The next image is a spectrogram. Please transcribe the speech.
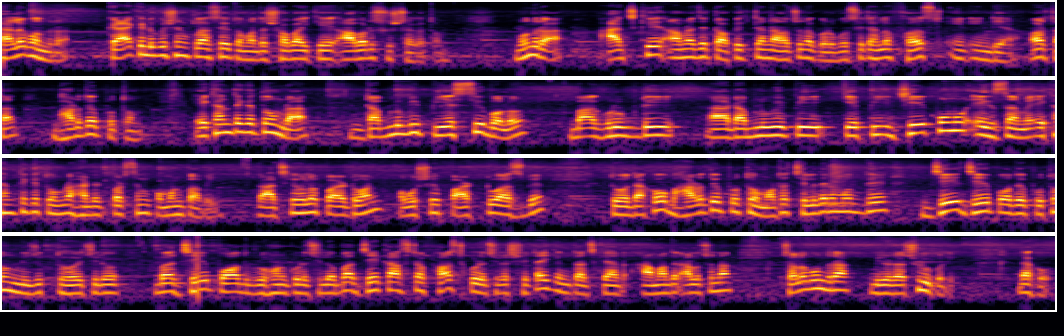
Hello বন্ধুরা crack education ক্লাসে তোমাদের সবাইকে আবারও সুস্বাগতম। বন্ধুরা, আজকে আমরা যে টপিকটা নিয়ে আলোচনা করব সেটা হলো ফার্স্ট ইন ইন্ডিয়া অর্থাৎ ভারতের প্রথম। এখান থেকে তোমরা ডাব্লিউবিপিএসসি বলো বা গ্রুপ ডি ডাব্লিউবিপি কেপি যে কোনো এক্সামে এখান থেকে তোমরা হান্ড্রেড পার্সেন্ট কমন পাবেই। তো আজকে হলো পার্ট ওয়ান অবশ্যই পার্ট টু আসবে। তো দেখো, ভারতে প্রথম, অর্থাৎ ছেলেদের মধ্যে যে যে পদে প্রথম নিযুক্ত হয়েছিল বা যে পদ গ্রহণ করেছিল বা যে কাজটা ফার্স্ট করেছিল, সেটাই কিন্তু আজকে আমাদের আলোচনা। চলো বন্ধুরা, ভিডিওটা শুরু করি। দেখো,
